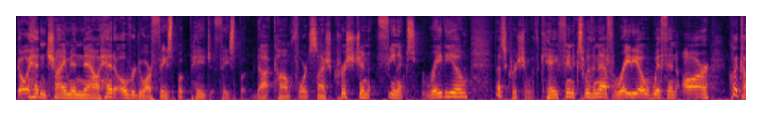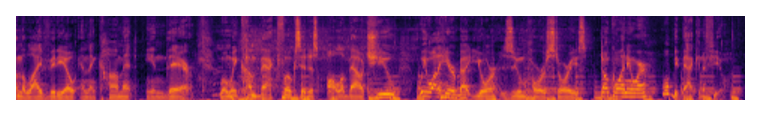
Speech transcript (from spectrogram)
Go ahead and chime in now. Head over to our Facebook page at facebook.com forward slash Kristian Fenix Radio. That's Kristian with K, Fenix with an F, radio with an R. Click on the live video and then comment in there. When we come back, folks, it is all about you. We want to hear about your Zoom horror stories. Don't go anywhere. We'll be back in a few.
